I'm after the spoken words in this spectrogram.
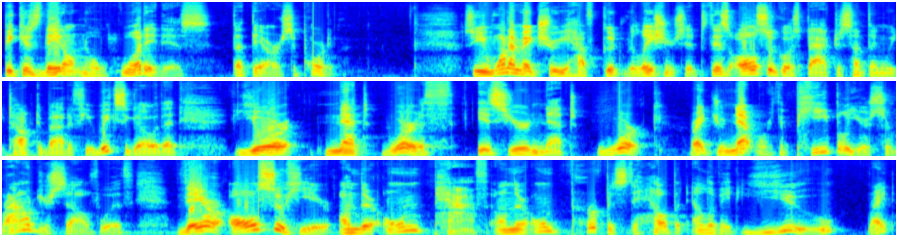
because they don't know what it is that they are supporting. So you want to make sure you have good relationships. This also goes back to something we talked about a few weeks ago that your net worth is your net work right? Your network, the people you surround yourself with, they're also here on their own path, on their own purpose to help and elevate you, right?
